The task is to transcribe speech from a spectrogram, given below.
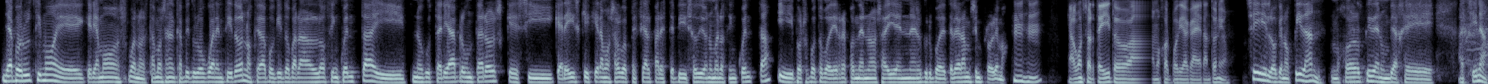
Ya por último, eh, queríamos, bueno, estamos en el capítulo 42, nos queda poquito para los 50 y nos gustaría preguntaros que si queréis que hiciéramos algo especial para este episodio número 50 y por supuesto podéis respondernos ahí en el grupo de Telegram sin problema. ¿Algún sorteito a lo mejor podía caer, Antonio? Sí, lo que nos pidan. A lo mejor piden un viaje a China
